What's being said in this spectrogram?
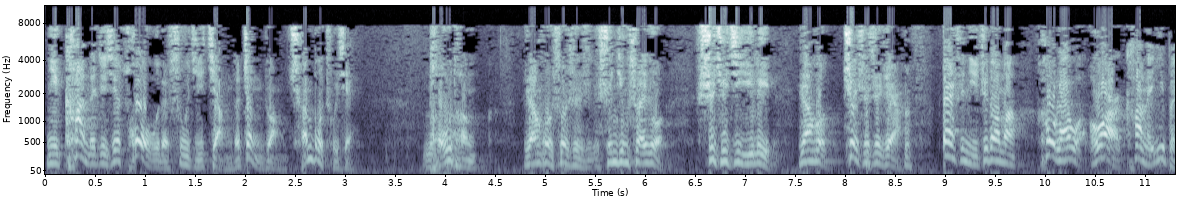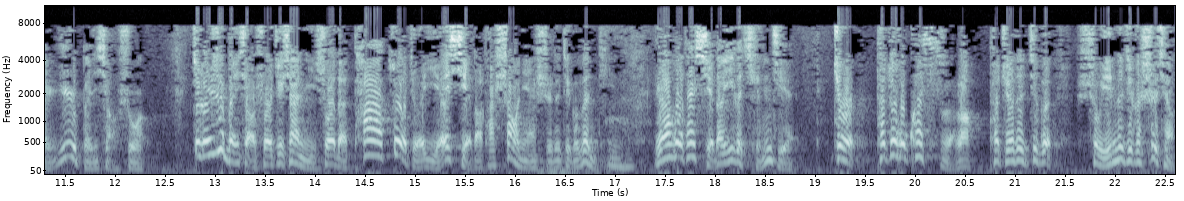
你看的这些错误的书籍讲的症状全部出现，头疼。然后说是神经衰弱、失去记忆力，然后确实是这样。但是你知道吗？后来我偶尔看了一本日本小说，这个日本小说就像你说的，他作者也写到他少年时的这个问题，然后他写到一个情节，就是他最后快死了，他觉得这个手淫的这个事情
